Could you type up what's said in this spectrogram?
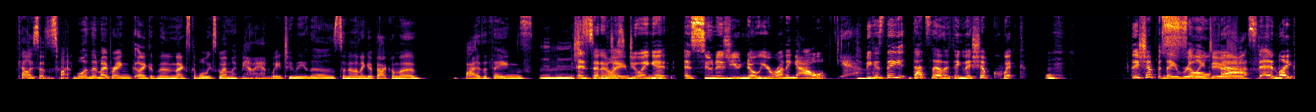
Kelly says it's fine. Well, and then my brain, like, then the next couple of weeks go, I'm like, man, I had way too many of those. So now then I get back on the buy the things. Mhm. It's just Instead of just doing it as soon as you know you're running out. Yeah. Because they that's the other thing. They ship quick. They ship They so really do. fast and like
